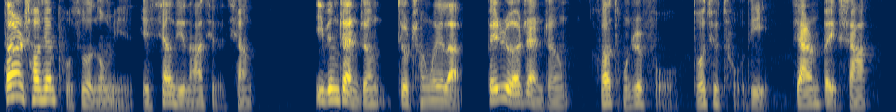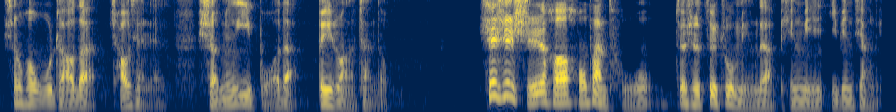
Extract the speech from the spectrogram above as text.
当然，朝鲜朴素的农民也相继拿起了枪，义兵战争就成为了被日俄战争和统治府夺去土地、家人被杀、生活无着的朝鲜人舍命一搏的悲壮的战斗。申时石和洪范图，这是最著名的平民义兵将领。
